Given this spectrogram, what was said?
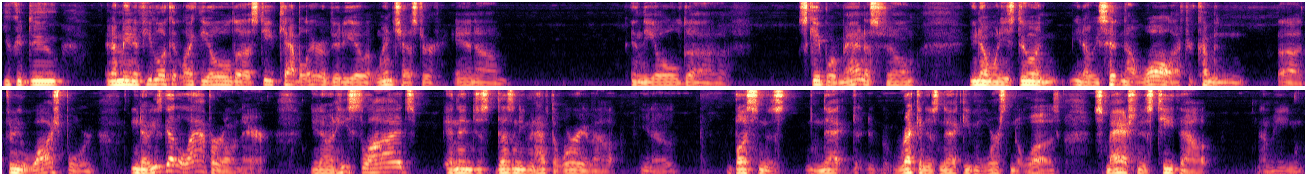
you could do, and I mean, if you look at like the old uh, Steve Caballero video at Winchester and um, in the old uh, Skateboard Madness film, you know, when he's doing, you know, he's hitting that wall after coming uh, through the washboard, you know, he's got a lapper on there, you know, and he slides and then just doesn't even have to worry about, you know, busting his neck, wrecking his neck even worse than it was, smashing his teeth out. I mean,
